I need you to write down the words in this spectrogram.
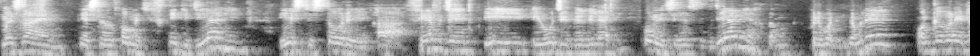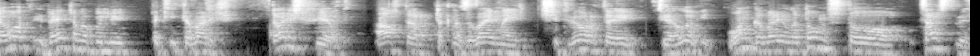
Мы знаем, если вы помните, в книге «Деяний» есть истории о Февде и Иуде Галилеяне. Помните, если в «Деяниях» там приводит Гамлея, он говорит, а вот и до этого были такие товарищи. Товарищ Февд автор так называемой четвертой теологии. Он говорил о том, что царствие,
